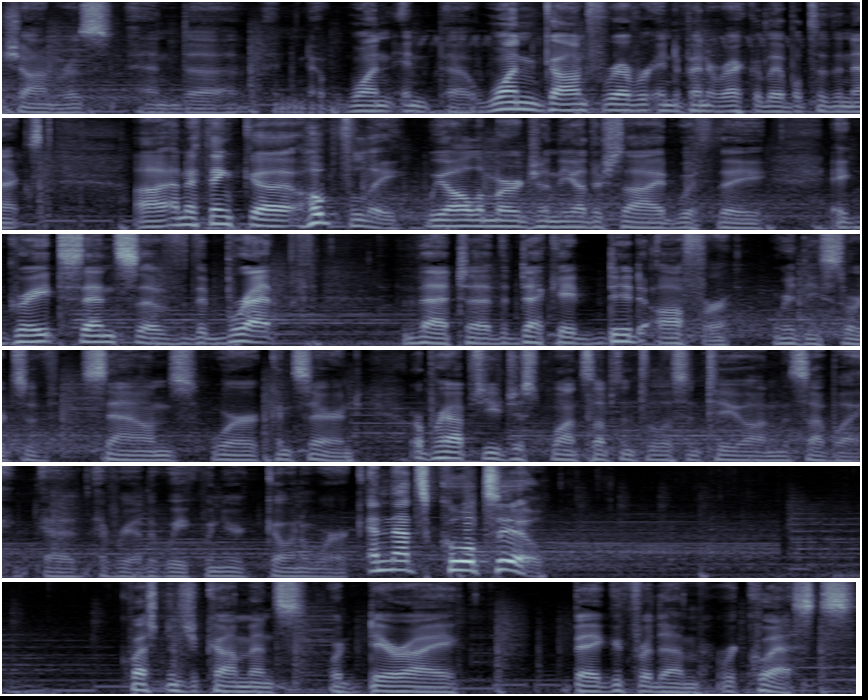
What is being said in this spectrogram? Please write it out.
genres, and, uh, and you know, one in, one gone forever independent record label to the next. and I think hopefully we all emerge on the other side with a, a great sense of the breadth that uh, the decade did offer where these sorts of sounds were concerned. Or perhaps you just want something to listen to on the subway uh, every other week when you're going to work. And that's cool too. Questions or comments, or dare I beg for them, requests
